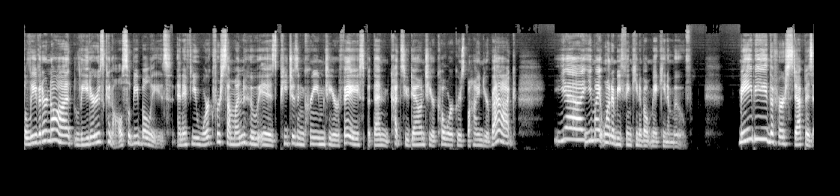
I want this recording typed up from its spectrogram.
Believe it or not, leaders can also be bullies. And if you work for someone who is peaches and cream to your face, but then cuts you down to your coworkers behind your back, yeah, you might want to be thinking about making a move. Maybe the first step is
